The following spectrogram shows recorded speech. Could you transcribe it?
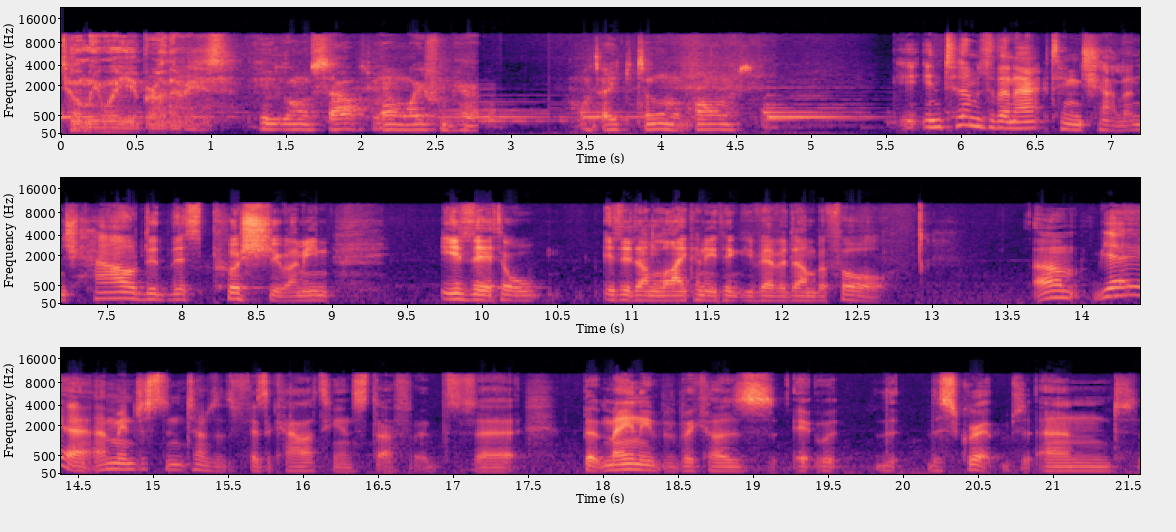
Tell me where your brother is. He's going south, a long way from here. I'll take you to him, I promise. In terms of an acting challenge, how did this push you? I mean, is it or is it unlike anything you've ever done before? um yeah yeah i mean just in terms of the physicality and stuff it's uh, but mainly because it was the, the script and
